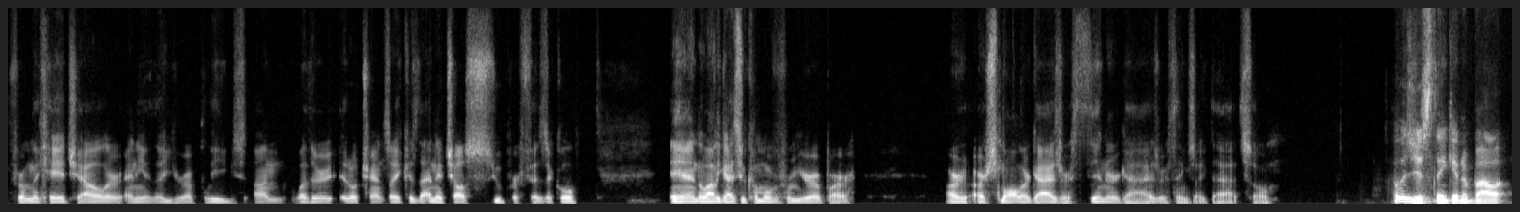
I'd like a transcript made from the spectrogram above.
from the KHL or any of the Europe leagues on whether it'll translate because the NHL is super physical and a lot of guys who come over from Europe are are are smaller guys or thinner guys or things like that. So I was just thinking about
